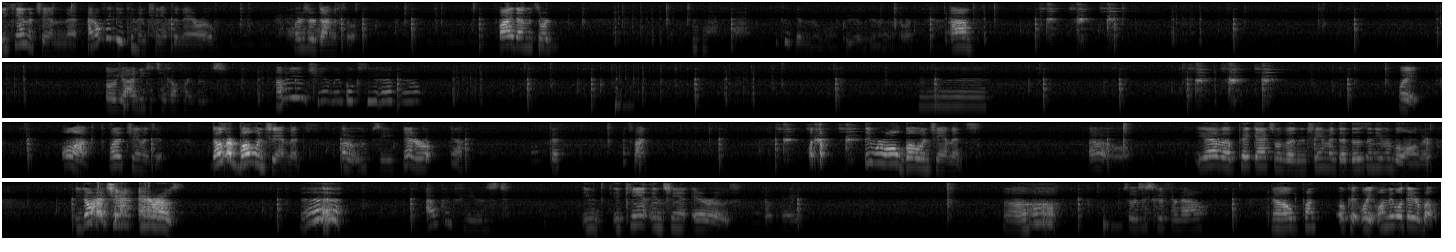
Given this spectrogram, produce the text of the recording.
You can enchant an arrow. I don't think you can enchant an arrow. Where's your diamond sword? Bye, diamond sword. you could get another one. Could you? You're not. Um. Oh yeah, I need to take off my boots. How many enchantment books do you have now? Uh, wait. Hold on. What enchantments here? Those are bow enchantments. Oh, oopsie. Yeah, they're yeah. Okay. That's fine. What the? They were all bow enchantments. Oh. You have a pickaxe with an enchantment that doesn't even belong there. You don't enchant arrows! Ugh. I'm confused. You you can't enchant arrows. Okay. Ugh. So is this good for now? No, punch. Okay, wait. Let me look at your bow.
